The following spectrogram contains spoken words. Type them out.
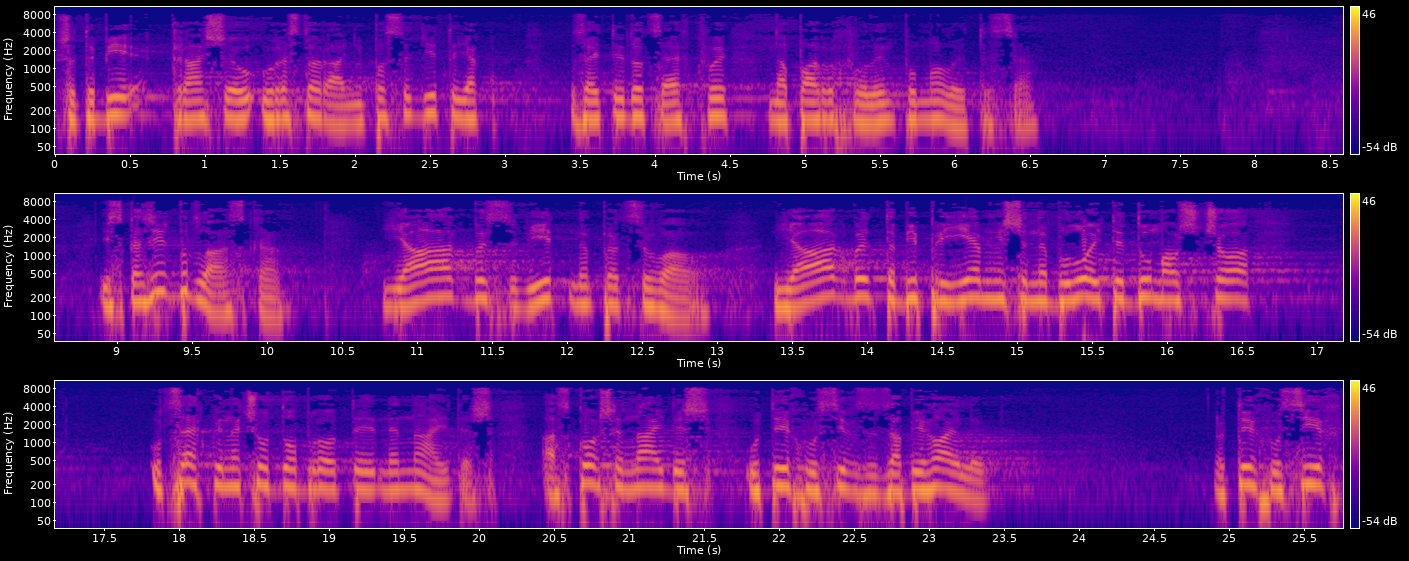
Що тобі краще у ресторані посидіти, як зайти до церкви на пару хвилин помолитися. І скажіть, будь ласка, як би світ не працював, як би тобі приємніше не було, і ти думав, що у церкві нічого доброго ти не знайдеш, а скорше знайдеш у тих усіх забігайлик, у тих усіх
